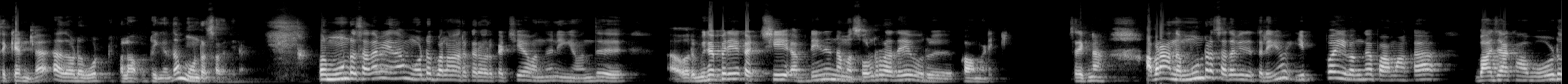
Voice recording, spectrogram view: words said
செகண்டில் அதோட ஓட்டு பலம் அப்படிங்கிறது மூன்றரை சதவீதம். ஒரு மூன்று சதவீதம் ஓட்டு பலம் இருக்கிற ஒரு கட்சியை வந்து நீங்கள் வந்து ஒரு மிகப்பெரிய கட்சி அப்படின்னு நம்ம சொல்கிறதே ஒரு காமெடி சரிங்களா? அப்புறம் அந்த மூன்று சதவீதத்துலேயும் இப்போ இவங்க பாமக பாஜகவோடு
